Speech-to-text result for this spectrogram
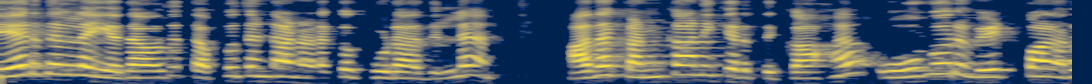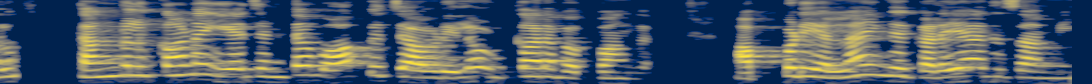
தேர்தல்ல ஏதாவது தப்பு தண்டா நடக்க கூடாதுல்ல அதை கண்காணிக்கிறதுக்காக ஒவ்வொரு வேட்பாளரும் தங்களுக்கான ஏஜென்ட்டை வாக்குச்சாவடியில உட்கார வைப்பாங்க. அப்படியெல்லாம் இங்க கிடையாது சாமி.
